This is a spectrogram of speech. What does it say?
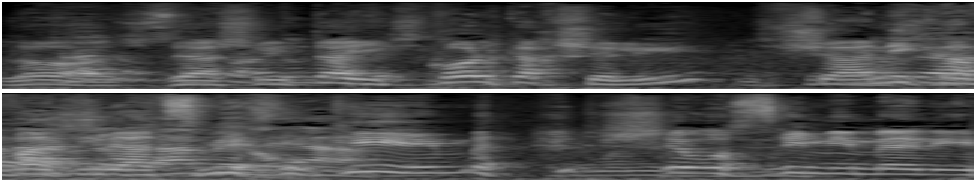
לא, זה בסדר, השליטה היא כל כך שלי, שאני קבעתי לעצמי. חוקים שאוסרים ממני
